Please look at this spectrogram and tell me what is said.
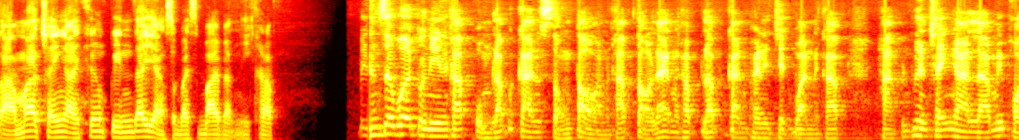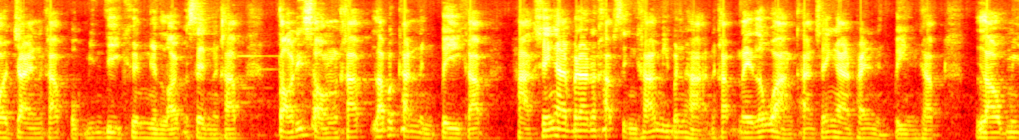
สามารถใช้งานเครื่องปริ้นได้อย่างสบาย ๆ แบบนี้ครับ ปริ้นเซิร์เวอร์ตัวนี้นะครับผมรับประกัน 2 ต่อนะครับต่อแรกนะครับรับประกันภายใน 7 วันนะครับหากเพื่อนๆใช้งานแล้วไม่พอใจนะครับผมยินดีคืนเงิน 100%นะครับต่อที่2นะครับรับประกัน 1 ปีครับหากใช้งานไปแล้วนะครับสินค้ามีปัญหานะครับในระหว่างการใช้งานภายใน 1 ปีนะครับเรามี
